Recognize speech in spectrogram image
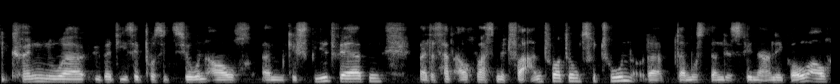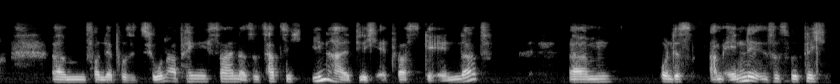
die können nur über diese Position auch ähm, gespielt werden, weil das hat auch was mit Verantwortung zu tun oder da muss dann das Finale Go auch ähm, von der Position abhängig sein. Also es hat sich inhaltlich etwas geändert. Ähm, und es, am Ende ist es wirklich,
